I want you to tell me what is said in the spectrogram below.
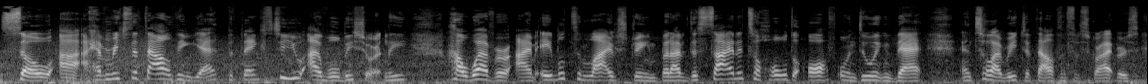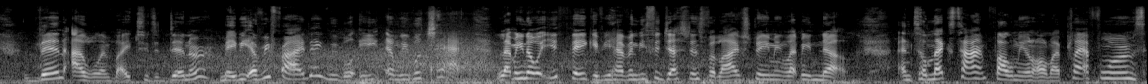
So uh, I haven't reached a thousand yet, but thanks to you, I will be shortly. However, I'm able to live stream, but I've decided to hold off on doing that until I reach a thousand subscribers. Then I will invite you to dinner, maybe every Friday. We will eat and we will chat. Let me know what you think. If you have any suggestions for live streaming, let me know. Until next next time, follow me on all my platforms.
